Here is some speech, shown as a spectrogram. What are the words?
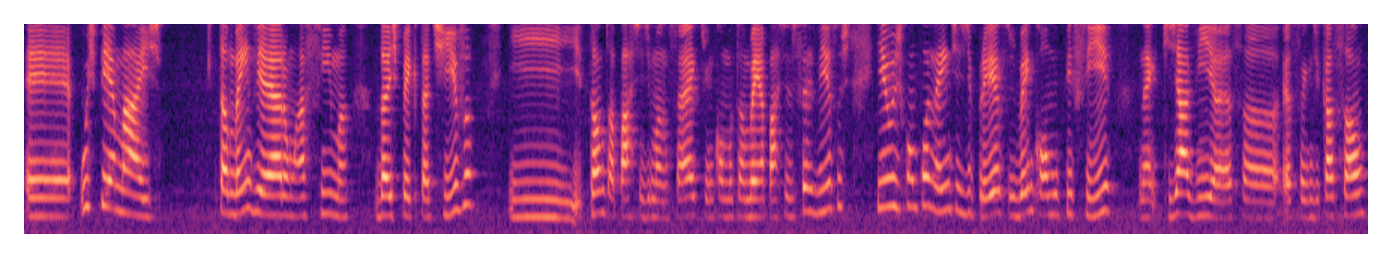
É, os PMIs também vieram acima da expectativa e tanto a parte de manufacturing como também a parte de serviços e os componentes de preços, bem como o PCI, né, que já havia essa, essa indicação,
